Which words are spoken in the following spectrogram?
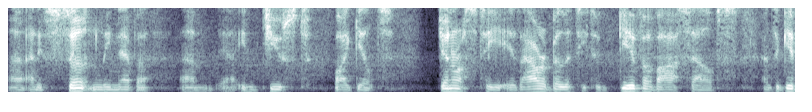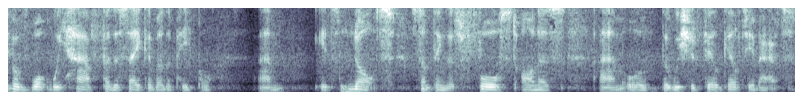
uh, and it's certainly never um, uh, induced by guilt. Generosity is our ability to give of ourselves and to give of what we have for the sake of other people. Um, it's not something that's forced on us um, or that we should feel guilty about.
